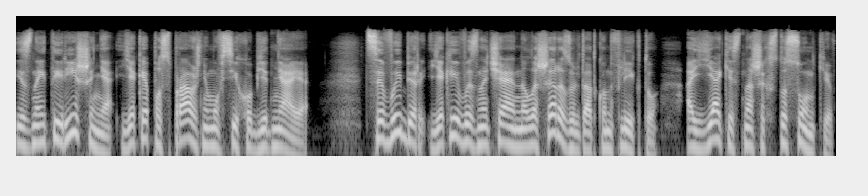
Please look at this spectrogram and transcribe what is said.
і знайти рішення, яке по-справжньому всіх об'єдняє? Це вибір, який визначає не лише результат конфлікту, а й якість наших стосунків.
